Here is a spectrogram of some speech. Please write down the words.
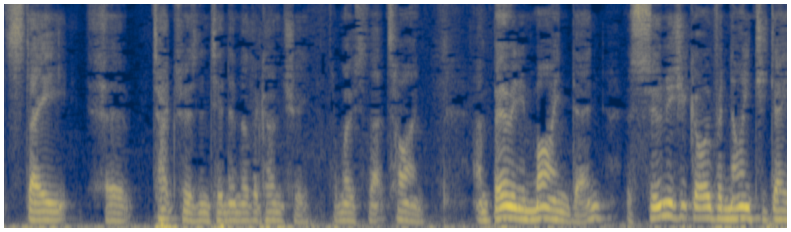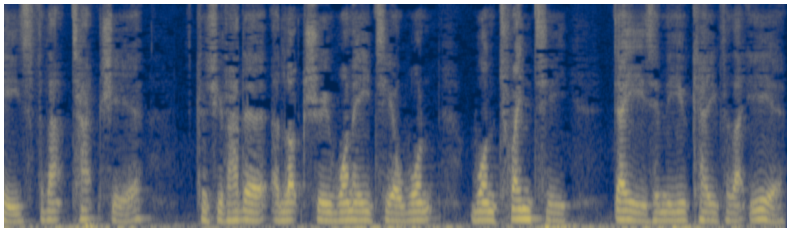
stay uh, tax resident in another country for most of that time. And bearing in mind then, as soon as you go over 90 days for that tax year, because you've had a, a luxury 180 or 1, 120 days in the UK for that year,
